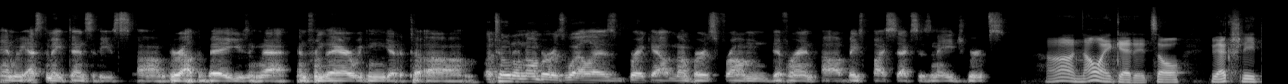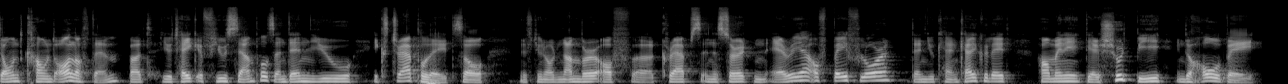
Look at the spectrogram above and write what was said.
and we estimate densities um, throughout the bay using that. And from there, we can get uh, a total number as well as breakout numbers from different uh, based by sexes and age groups. Ah, now I get it. So you actually don't count all of them, but you take a few samples and then you extrapolate. So if you know number of uh, crabs in a certain area of bay floor, then you can calculate how many there should be in the whole bay.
